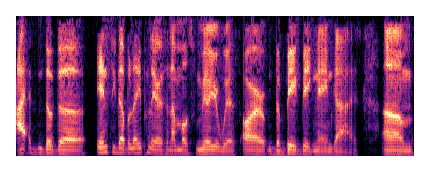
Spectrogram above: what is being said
I the the NCAA players that I'm most familiar with are the big big name guys. Um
